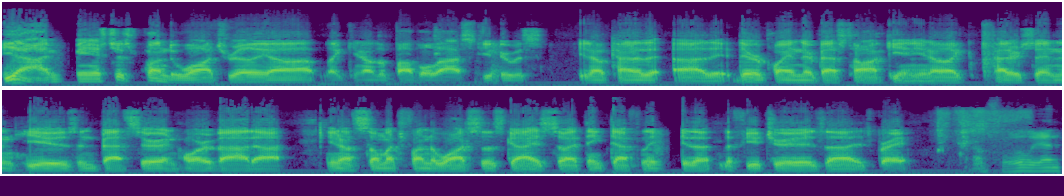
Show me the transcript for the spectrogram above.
Yeah, I mean it's just fun to watch. Really, uh, like you know the bubble last year was you know kind of the, uh, they, they, were playing their best hockey, and you know like Pettersson and Hughes and Boeser and Horvat. You know, so much fun to watch those guys. So I think definitely the the future is uh, is bright. Absolutely. And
